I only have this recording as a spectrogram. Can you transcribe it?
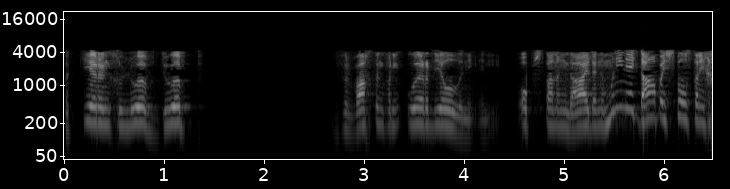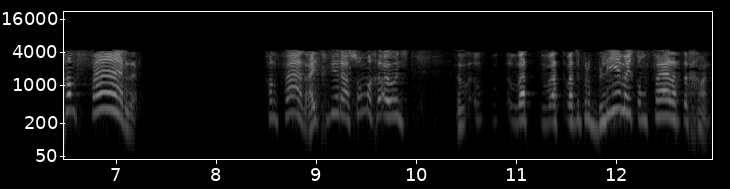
Bekering, geloof, doop, die verwagting van die oordeel en die, en die opstanding, daai dinge. Moenie net daarby stil staan nie, gaan verder. Gaan verder. Hy het geweet daar sommige ouens wat wat wat 'n probleem het om verder te gaan.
